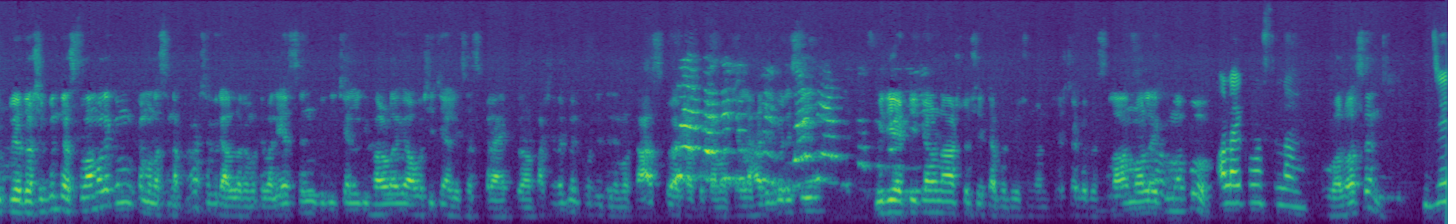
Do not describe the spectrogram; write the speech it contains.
সুপ্রিয় দর্শক বিন্দু আসসালামু আলাইকুম। কেমন আছেন আপনারা? আশা করি আল্লাহর রহমতে ভালো আছেন। যদি চ্যানেলটি ভালো লাগে অবশ্যই চ্যানেলটি সাবস্ক্রাইব করে পাশে থাকবেন। প্রতিদিনের মতো আজ করে আপনাদের আমার চ্যানেলে হাজির করেছি। মিডিয়া কি কারণে আসলো সেটা আপনাদের শোনানোর চেষ্টা করব। আসসালামু আলাইকুম আপু। ওয়ালাইকুম আসসালাম। ভালো আছেন? জি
